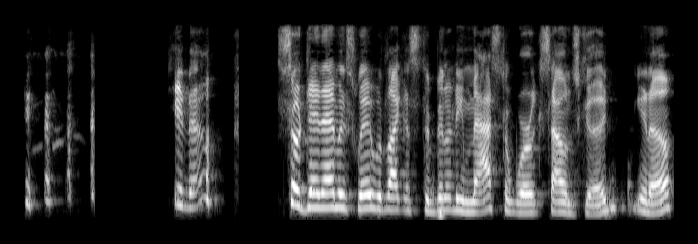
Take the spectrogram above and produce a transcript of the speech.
you know. So Dynamic Sway with like a stability masterwork sounds good, you know.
